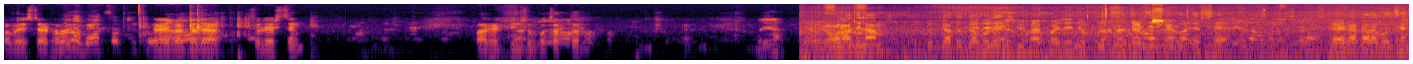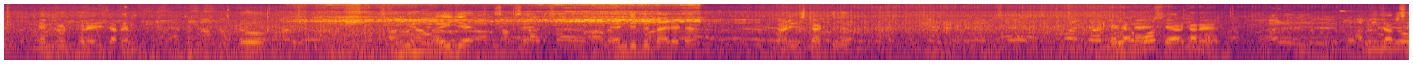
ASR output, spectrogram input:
সবাই স্টার্ট হবে। ড্রাইভার দাদা চলে এসছেন। পার হেড তিনশো পঁচাত্তর। রওনা দিলাম দুর্গা দুর্গা বলে। দার্জিলিংয়ের উদ্দেশ্যে। ড্রাইভার দাদা বলছেন মেন রোড ধরেই যাবেন। তো এই যে, এনজিপির বাইরেটা, গাড়ি স্টার্ট দিল। এখানে শেয়ার কারে যাচ্ছি।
